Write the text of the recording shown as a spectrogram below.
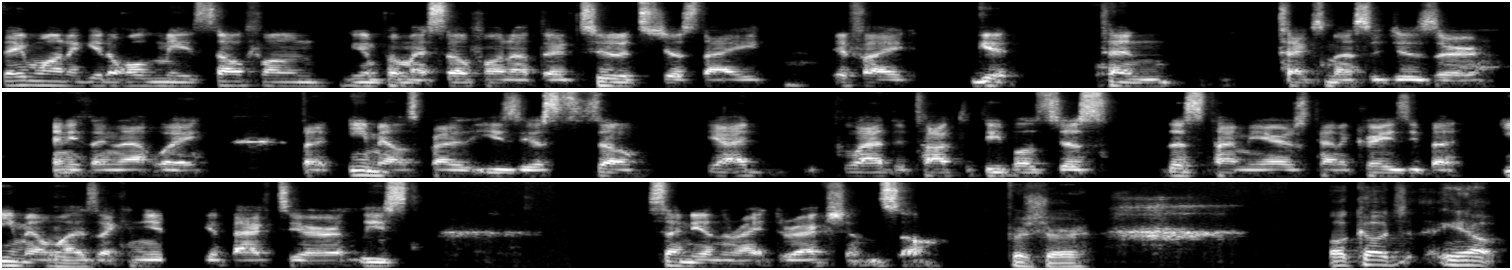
they want to get a hold of me, cell phone, you can put my cell phone out there too. It's just, I, if I get 10 text messages or anything that way, but email is probably the easiest. So yeah, I'm glad to talk to people. It's just this time of year is kind of crazy, but email wise, I can get back to you or at least send you in the right direction. So for sure. Well, coach, you know,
